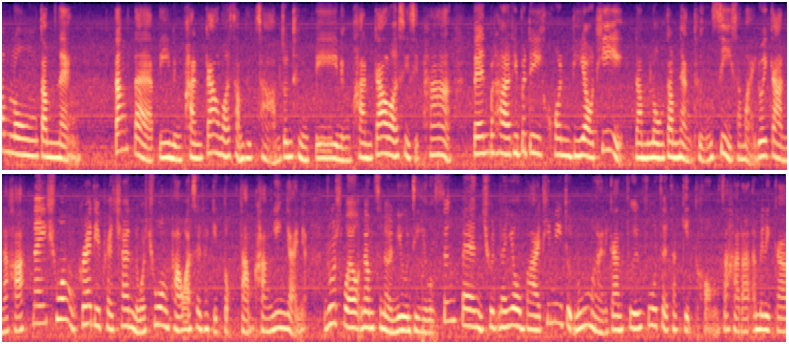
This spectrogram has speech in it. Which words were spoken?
ดำรงตำแหน่ง ตั้งแต่ปี 1933 จนถึงปี 1945 เป็นประธานาธิบดีคนเดียวที่ดำรงตำแหน่งถึง 4 สมัยด้วยกันนะคะ ในช่วง Great Depression หรือว่าช่วงภาวะเศรษฐกิจตกต่ำครั้งยิ่งใหญ่เนี่ยรูสเวลต์นำเสนอ New Deal ซึ่งเป็นชุดนโยบายที่มีจุดมุ่งหมายในการฟื้นฟูเศรษฐกิจของสหรัฐอเมริกา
